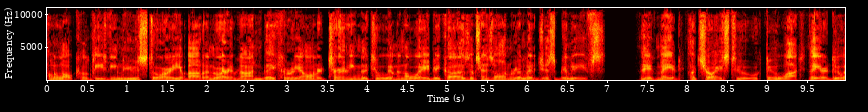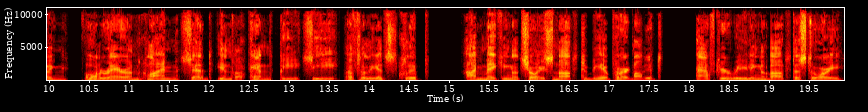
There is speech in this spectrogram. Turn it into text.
a local TV news story about an Oregon bakery owner turning the two women away because of his own religious beliefs. They've made a choice to do what they are doing, owner Aaron Klein said in the NBC affiliates clip. I'm making a choice not to be a part of it. After reading about the story,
